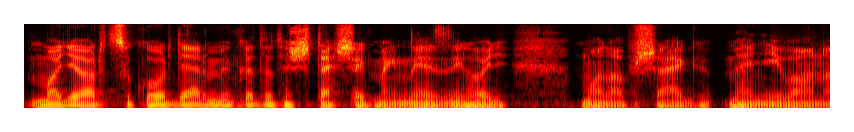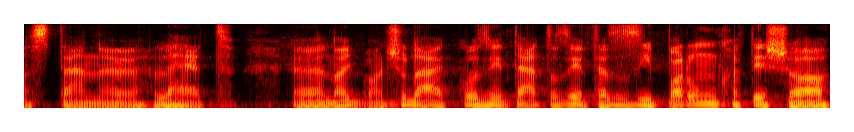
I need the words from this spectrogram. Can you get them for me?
magyar cukorgyár működött, és tessék megnézni, hogy manapság mennyi van, aztán lehet nagyban csodálkozni. Tehát azért ez az iparunkat és a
